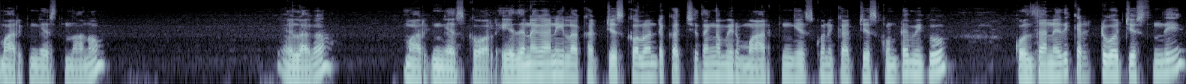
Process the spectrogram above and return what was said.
మార్కింగ్ వేస్తున్నాను. ఇలాగా మార్కింగ్ వేసుకోవాలి. ఏదైనా కానీ ఇలా కట్ చేసుకోవాలంటే ఖచ్చితంగా మీరు మార్కింగ్ వేసుకొని కట్ చేసుకుంటే మీకు కొలత అనేది కరెక్ట్గా వచ్చేస్తుంది.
